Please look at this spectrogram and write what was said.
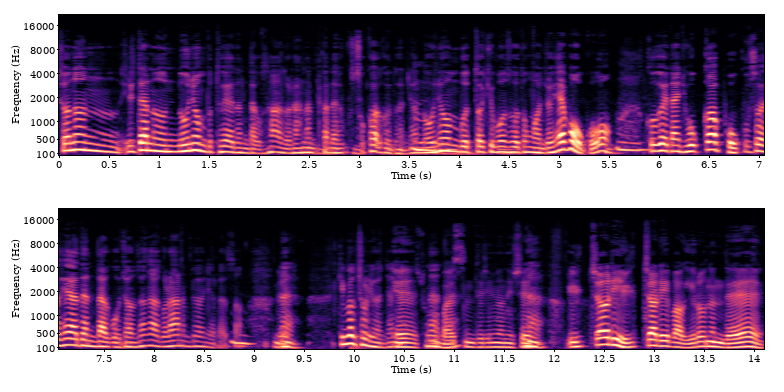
저는 일단은 노년부터 해야 된다고 생각을 하는 편에 음. 속하거든요. 음. 노년부터 기본소득 먼저 해보고 음. 그거에 대한 효과 보고서 해야 된다고 저는 생각을 하는 편이라서. 음. 네. 네. 김병철 위원장님. 예, 저 말씀드리면 이제 네. 일자리 일자리 막 이러는데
